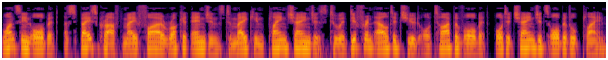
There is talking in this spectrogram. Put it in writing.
Once in orbit, a spacecraft may fire rocket engines to make in-plane changes to a different altitude or type of orbit, or to change its orbital plane.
